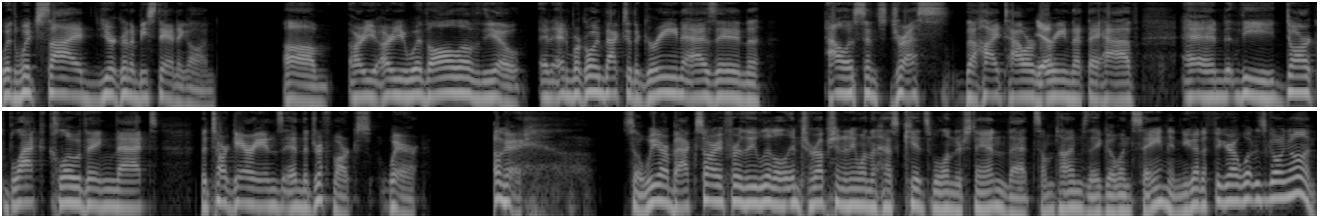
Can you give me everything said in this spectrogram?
with which side you're going to be standing on. Um, are you are you with all of the you know, and and we're going back to the green as in Alicent's dress, the Hightower Yep. green that they have, and the dark black clothing that the Targaryens and the Driftmarks wear. Okay. So we are back. Sorry for the little interruption. Anyone that has kids will understand that sometimes they go insane and you got to figure out what is going on.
